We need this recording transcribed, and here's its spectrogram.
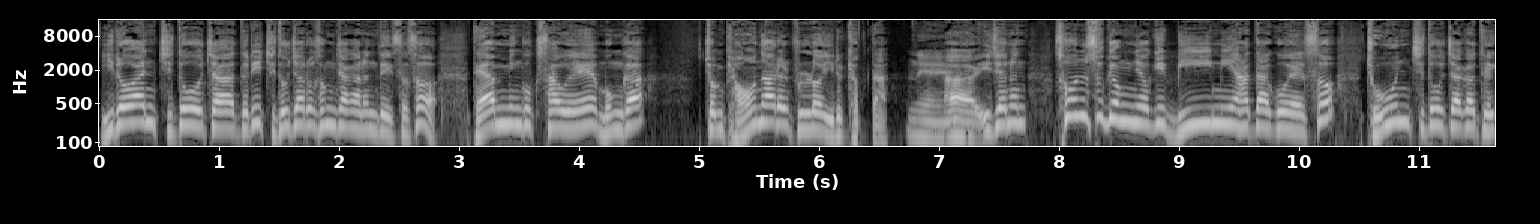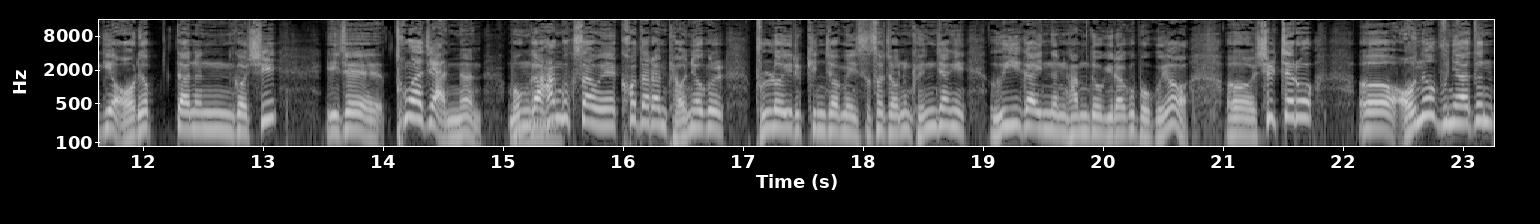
이러한 지도자들이 지도자로 성장하는 데 있어서 대한민국 사회에 뭔가 좀 변화를 불러 일으켰다. 네. 아, 이제는 선수 경력이 미미하다고 해서 좋은 지도자가 되기 어렵다는 것이 이제 통하지 않는 뭔가 음. 한국 사회에 커다란 변혁을 불러일으킨 점에 있어서 저는 굉장히 의의가 있는 감독이라고 보고요. 어, 실제로 어, 어느 분야든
